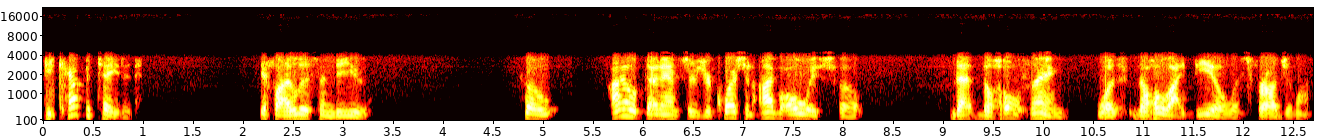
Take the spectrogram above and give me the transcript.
decapitated if I listen to you." So, I hope that answers your question. I've always felt that the whole thing was the whole idea was fraudulent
